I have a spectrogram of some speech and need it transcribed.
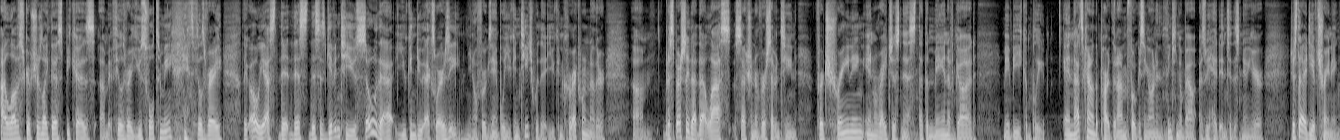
I love scriptures like this because um, it feels very useful to me. It feels very like, oh yes, th- this this is given to you so that you can do X, Y, or Z. You know, for example, you can teach with it, you can correct one another, um, but especially that that last section of verse seventeen, for training in righteousness, that the man of God may be complete. And that's kind of the part that I'm focusing on and thinking about as we head into this new year. Just that idea of training,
